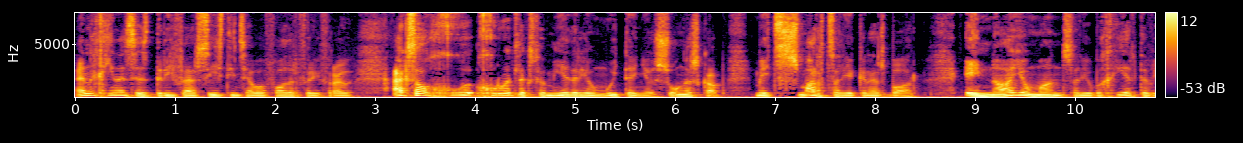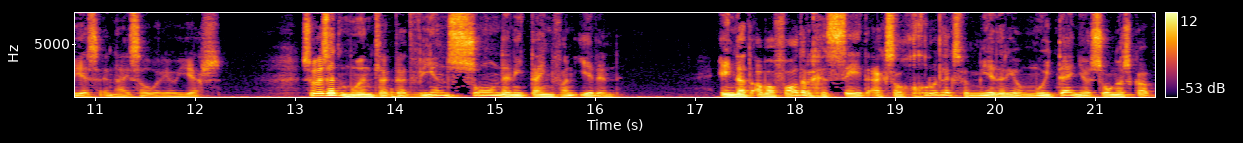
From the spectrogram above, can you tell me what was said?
In Genesis 3 vers 16 sê Abba Vader vir die vrou: Ek sal gro grootliks vermeerder jou moeite in jou swangerskap, met smart sal jy kinders baar, en na jou man sal jou begeerte wees en hy sal oor jou heers. So is dit moontlik dat weens sonde in die tuin van Eden en dat Abba Vader gesê het ek sal grootliks vermeerder jou moeite in jou swangerskap,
